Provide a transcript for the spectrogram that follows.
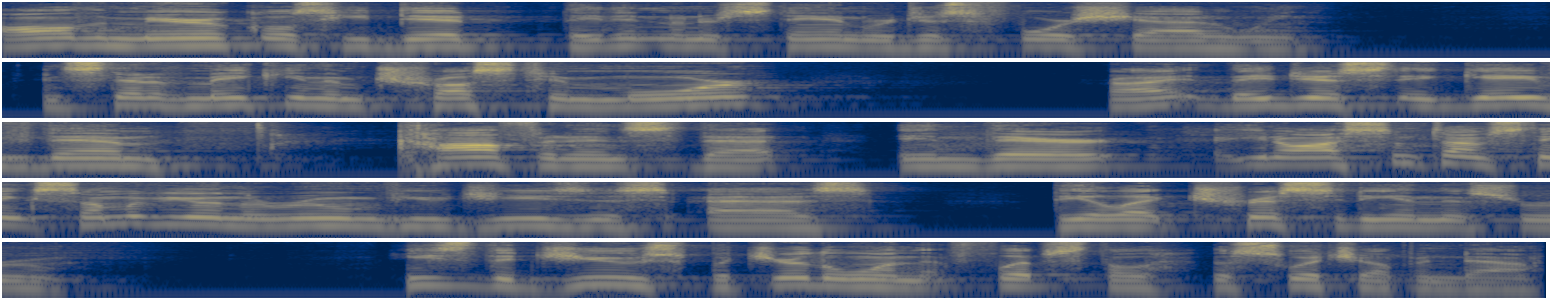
All the miracles he did, they didn't understand, were just foreshadowing. Instead of making them trust him more, right? They just, it gave them confidence that in their, you know, I sometimes think some of you in the room view Jesus as the electricity in this room. He's the juice, but you're the one that flips the, the switch up and down.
